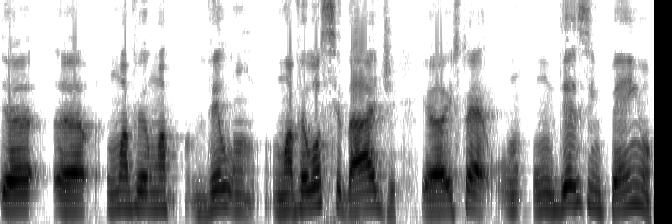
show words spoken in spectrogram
uh, uh, uma, uma, uma velocidade, isto é, um, um desempenho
